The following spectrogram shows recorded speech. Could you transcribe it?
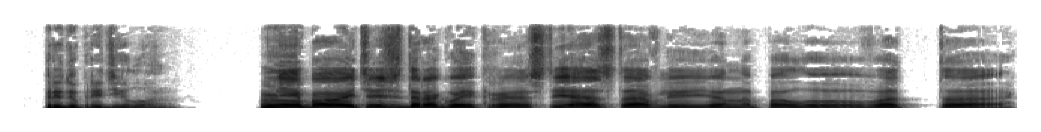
— предупредил он. «Не бойтесь, дорогой Крест, я оставлю ее на полу. Вот так».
